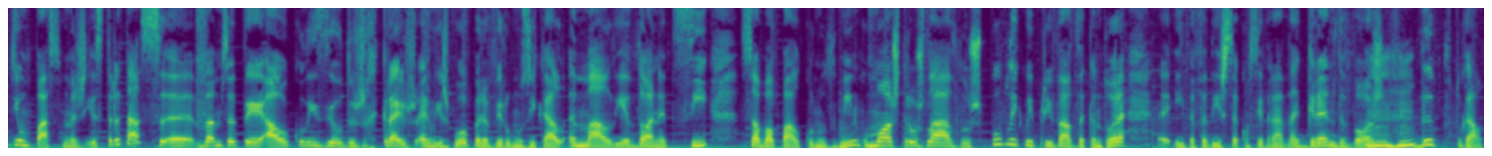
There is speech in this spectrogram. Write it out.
de um passo de magia se tratasse. Uh, vamos até ao Coliseu dos Recreios em Lisboa para ver o musical Amália, Dona de Si. Sobe ao palco no domingo, mostra os lados público e privado da cantora uh, e da fadista, considerada a grande voz de Portugal.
